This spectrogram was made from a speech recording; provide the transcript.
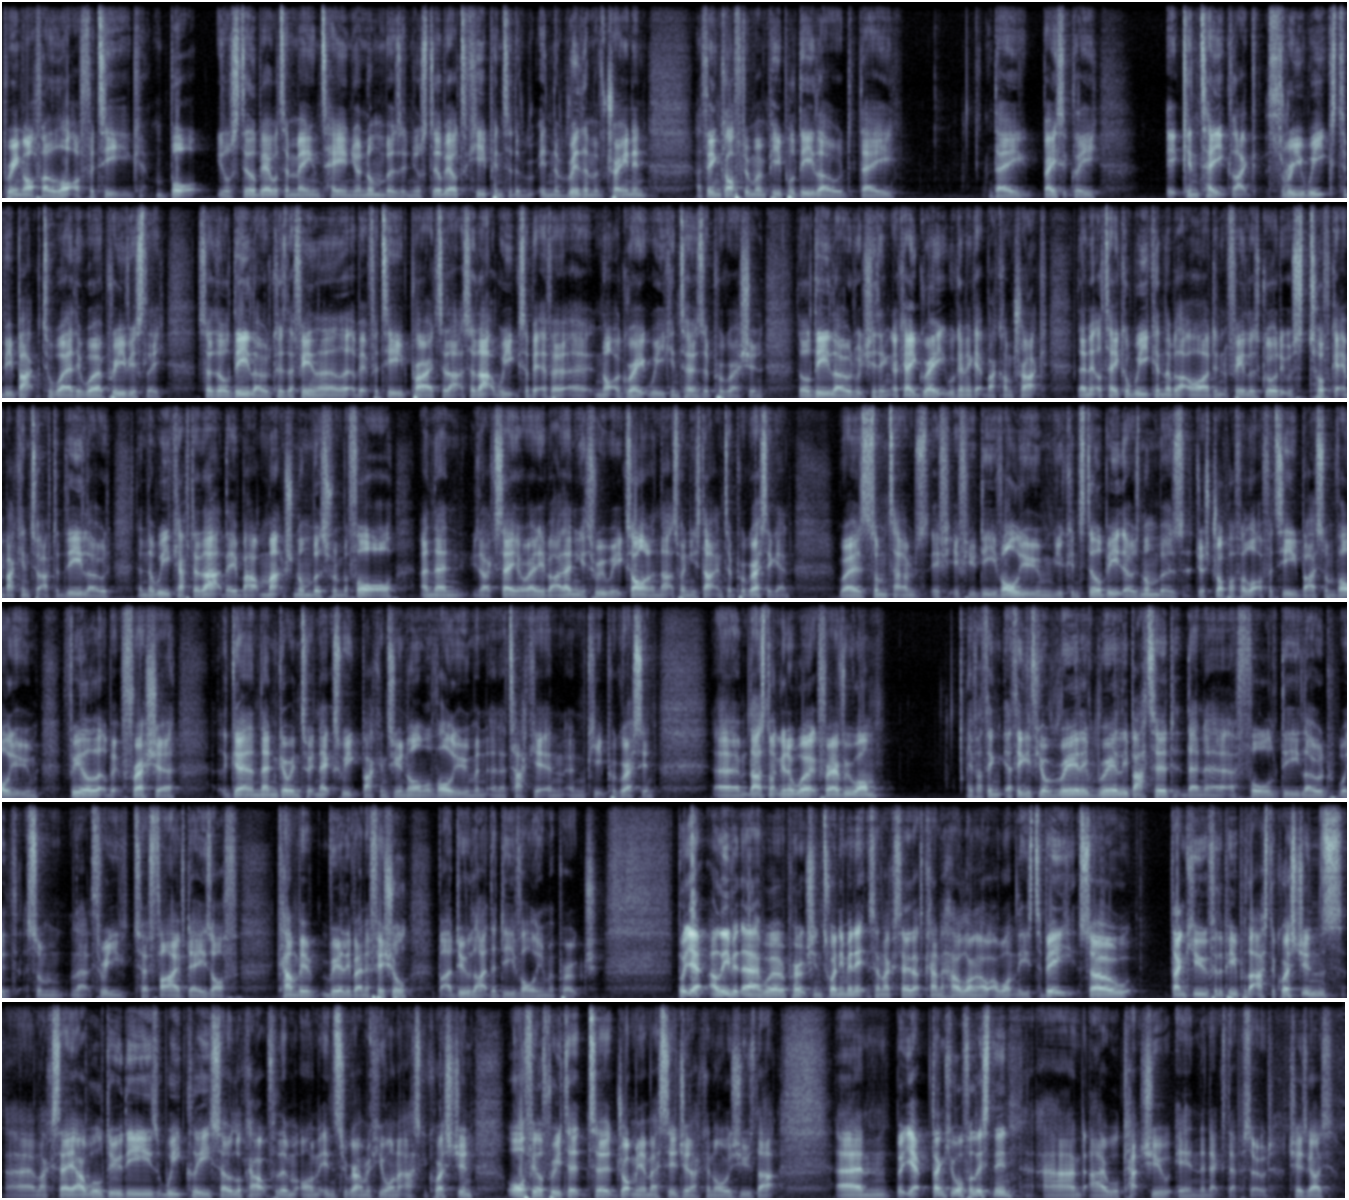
bring off a lot of fatigue, but you'll still be able to maintain your numbers and you'll still be able to keep into the in the rhythm of training. I think often when people deload, they they basically it can take like three weeks to be back to where they were previously. So they'll deload because they're feeling a little bit fatigued prior to that. So that week's a bit of a, a, not a great week in terms of progression. They'll deload, which you think, okay, great, we're going to get back on track. Then it'll take a week and they'll be like, oh, I didn't feel as good. It was tough getting back into it after the deload. Then the week after that, they about match numbers from before. And then, like I say already, by then you're three weeks on and that's when you're starting to progress again. Whereas sometimes if, if you devolume, you can still beat those numbers, just drop off a lot of fatigue by some volume, feel a little bit fresher, again, and then go into it next week back into your normal volume and, and attack it and, and keep progressing. Um, that's not going to work for everyone. If I think I think if you're really really battered, then a, a full deload with some like three to five days off can be really beneficial. But I do like the devolume approach. But yeah, I'll leave it there. We're approaching 20 minutes, and like I say, that's kind of how long I, I want these to be. So thank you for the people that asked the questions. Uh, like I say, I will do these weekly, so look out for them on Instagram if you want to ask a question, or feel free to, to drop me a message, and I can always use that. Um, but yeah, thank you all for listening, and I will catch you in the next episode. Cheers, guys.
